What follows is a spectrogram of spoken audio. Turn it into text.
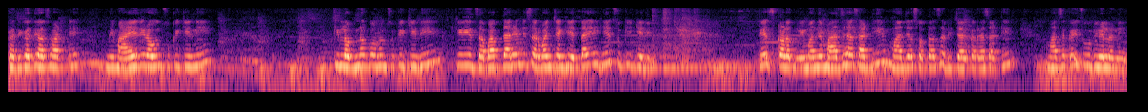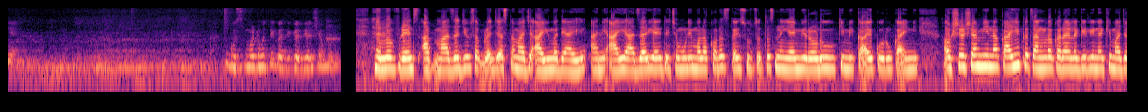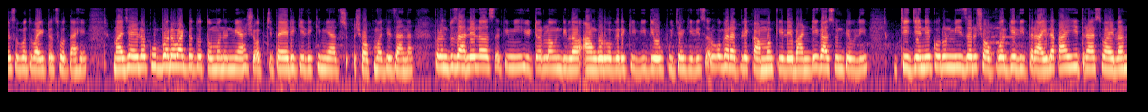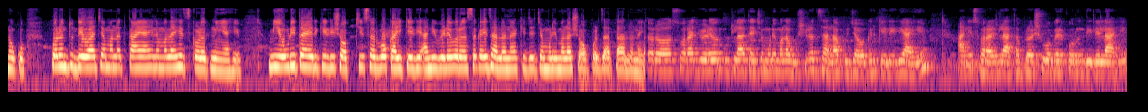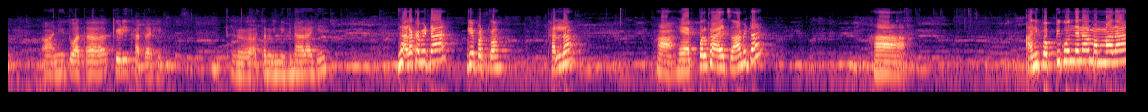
कधी कधी असं वाटते मी माहेरी राहून चुकी केली की लग्न करून चुकी केली की जबाबदारी मी सर्वांच्या घेत आहे हे चुकी केली. तेच कळत नाही. म्हणजे माझ्यासाठी माझ्या स्वतःचा विचार करायसाठी माझं काहीच उरलेलं नाही आहे घुसमट होते कधी कधी अशामुळे हॅलो फ्रेंड्स आप माझा जीव सगळ्यात जास्त माझ्या आईमध्ये आहे आणि आई आजारी आहे त्याच्यामुळे मला खरंच काही सुचतच नाही आहे. मी रडू की मी काय करू काय नाही. अक्षरशः मी ना काही क- चांगलं करायला गेली ना की माझ्यासोबत वाईटच होत आहे. माझ्या आईला खूप बरं वाटत होतं म्हणून मी आज शॉपची तयारी केली की मी आज शॉपमध्ये जाणार. परंतु झालेलं असं की मी हीटर लावून दिलं आंघोळ वगैरे केली देवपूजा केली सर्व घरातले कामं केले भांडी घासून ठेवली की जेणेकरून मी जर शॉपवर गेली तर आईला काहीही त्रास व्हायला नको. परंतु देवाच्या मनात काय आहे ना मला हेच कळत नाही आहे. मी एवढी तयारी केली शॉपची सर्व काही केली आणि वेळेवर असं काही झालं ना की ज्याच्यामुळे मला शॉपवर जाता आलं नाही. तर स्वराज वेळेवर उठला त्याच्यामुळे मला उशीरच झाला पूजा वगैरे केलेली आहे. आणि स्वराजला आता ब्रश वगैरे करून दिलेला आहे. आणि तो आता केळी खात आहे. तर आता मी निघणार आहे. झाला का बेटा? घे पटकन. खाल्लं? हां हे ॲपल खायचं हां बेटा? हां. आणि पप्पी कोण देणार मम्माला?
